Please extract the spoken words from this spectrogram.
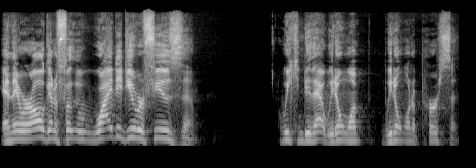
And they were all going to, why did you refuse them? We can do that. We don't want we don't want a person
